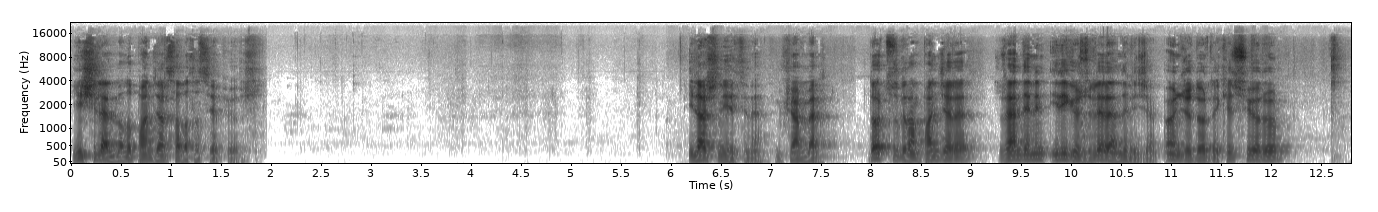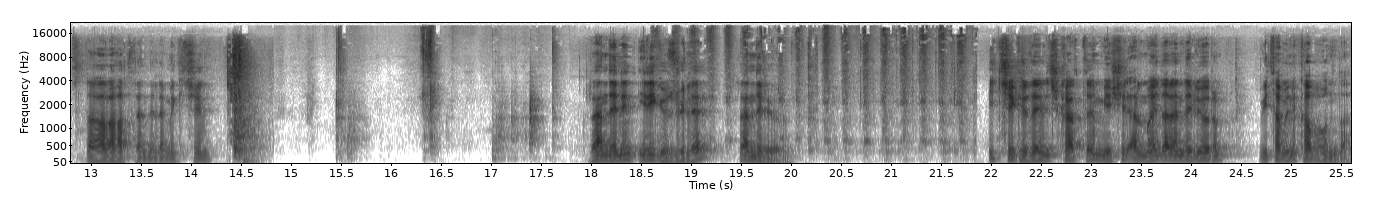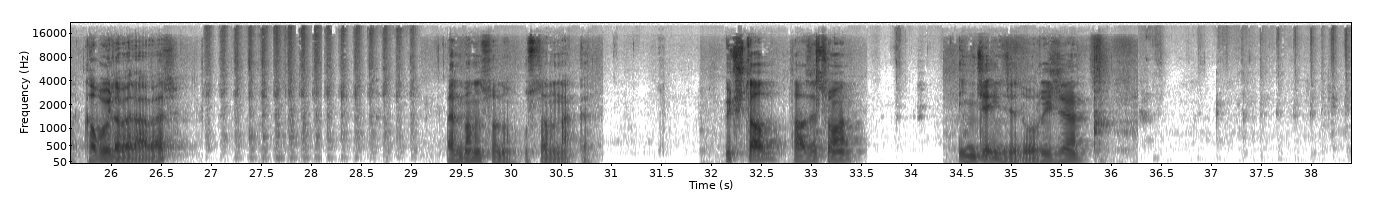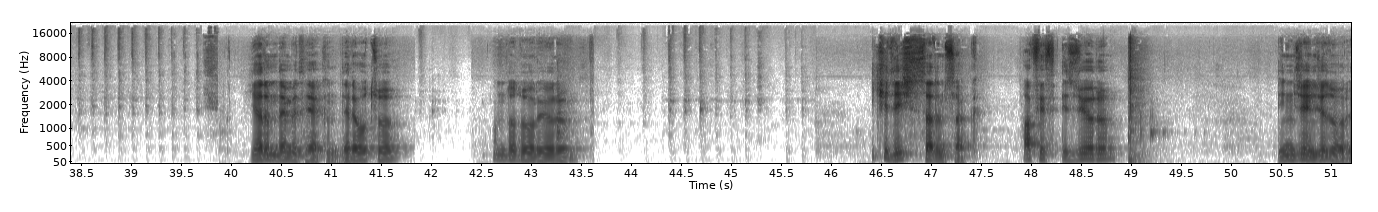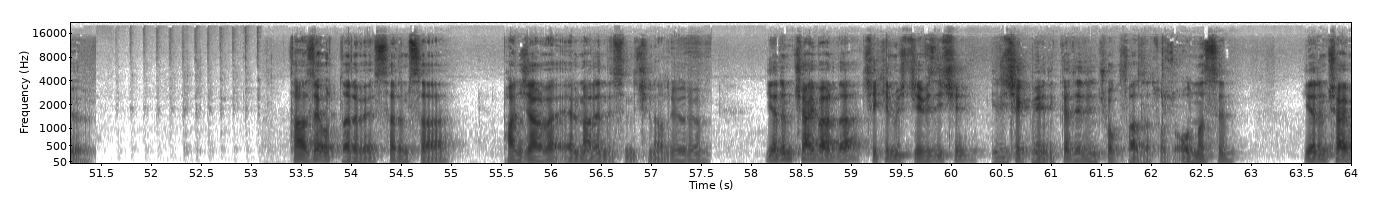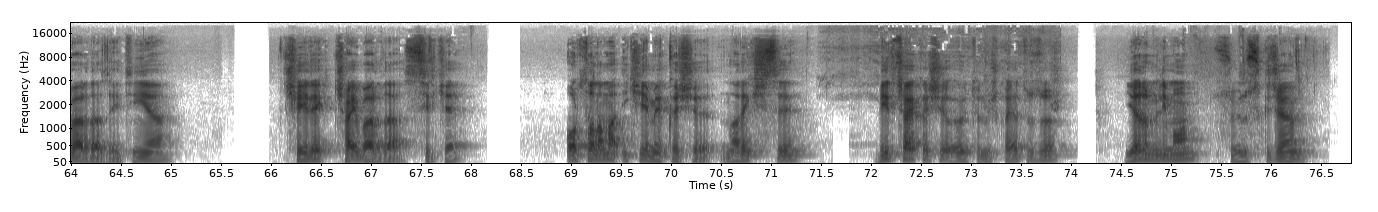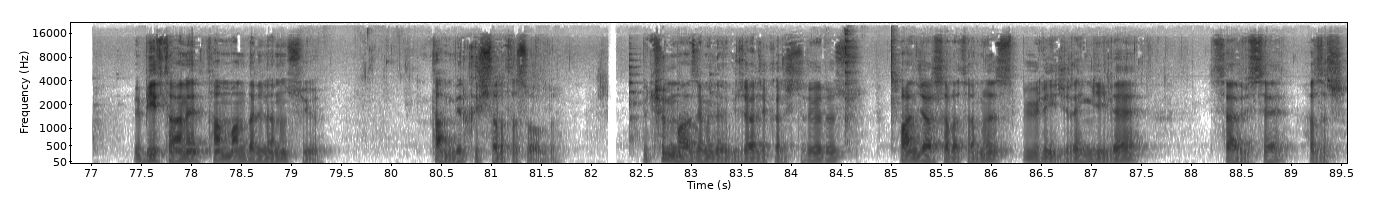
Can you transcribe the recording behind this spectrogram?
Yeşil elmalı pancar salatası yapıyoruz. İlaç niyetine mükemmel. 400 gram pancarı rendenin iri gözüyle rendeleyeceğim. Önce dörde kesiyorum. Daha rahat rendelemek için. Rendenin iri gözüyle rendeliyorum. İç çekirdeğini çıkarttığım yeşil elmayı da rendeliyorum. Vitamini kabuğunda. Kabuğuyla beraber. Elmanın sonu, ustanın hakkı. 3 dal taze soğan. ince ince doğrayacağım. Yarım demete yakın dereotu. Onu da doğruyorum. 2 diş sarımsak. Hafif eziyorum. İnce ince doğruyorum. Taze otları ve sarımsağı pancar ve elma rendesinin içine alıyorum. Yarım çay bardağı çekilmiş ceviz içi. İri çekmeye dikkat edin çok fazla toz olmasın. Yarım çay bardağı zeytinyağı. Çeyrek çay bardağı sirke. Ortalama 2 yemek kaşığı nar ekşisi. 1 çay kaşığı öğütülmüş kaya tuzu. Yarım limon suyunu sıkacağım. Ve bir tane tam mandalinanın suyu. Tam bir kış salatası oldu. Bütün malzemeleri güzelce karıştırıyoruz. Pancar salatamız büyüleyici rengiyle servise hazır.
